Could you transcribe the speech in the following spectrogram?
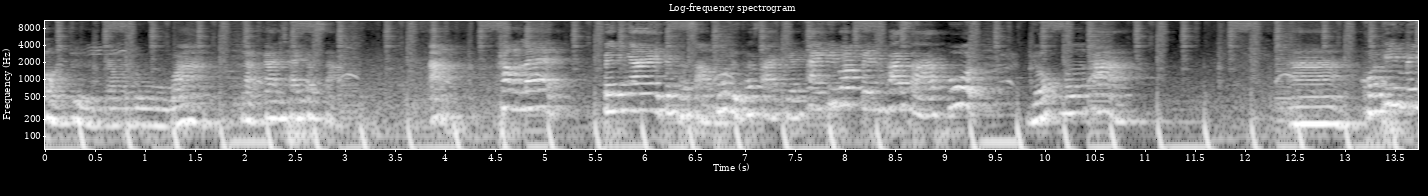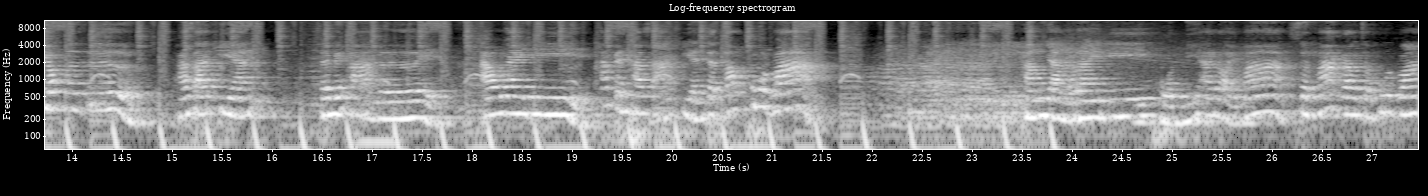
ก่อนอื่นเรามาดูว่าหลักการใช้ภาษาอะคำแรกเป็นไงเป็นภาษาพูดหรือภาษาเขียนใครคิดว่าเป็นภาษาพูด ยกมือค่ะอ่าคนที่ไม่ยกมือคือ ภาษาเขียนใช่ไหมคะเลย เอาไงดี ถ้าเป็นภาษาเขียนจะต้องพูดว่าทำอย่างไรดีผลนี้อร่อยมาก ส่วนมากเราจะพูดว่า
